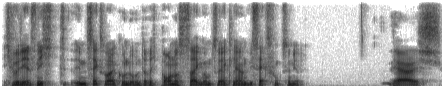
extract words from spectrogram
ich würde jetzt nicht im Sexualkundeunterricht Pornos zeigen, um zu erklären, wie Sex funktioniert. Ja, ich,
